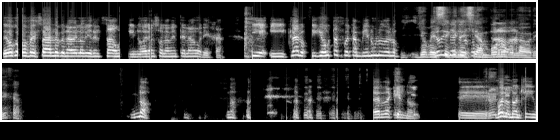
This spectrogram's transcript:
Debo confesarlo que una vez lo vi en el sound y no eran solamente las orejas. Y, y claro, Villota fue también uno de los Yo pensé que que le decían burro por la oreja. No. No. La verdad es que El- no. Eh, bueno, no, sí,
